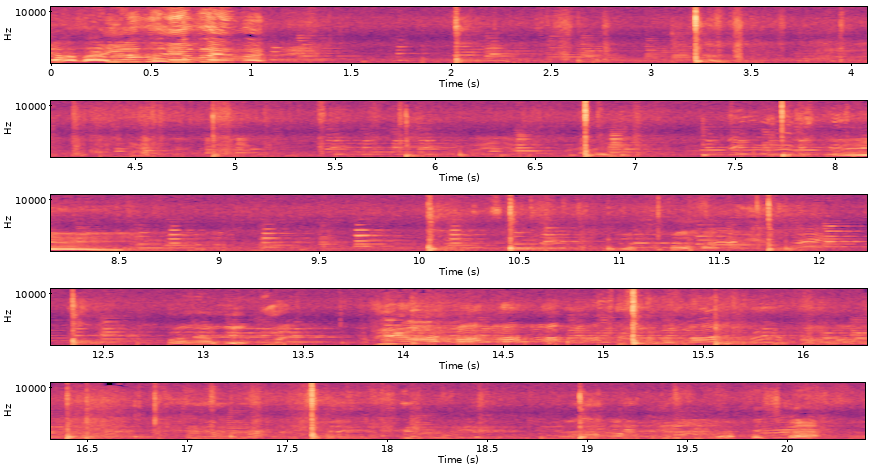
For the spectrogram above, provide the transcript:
やばいやばいやばいやばい。えいファイナルゲームよっしゃ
